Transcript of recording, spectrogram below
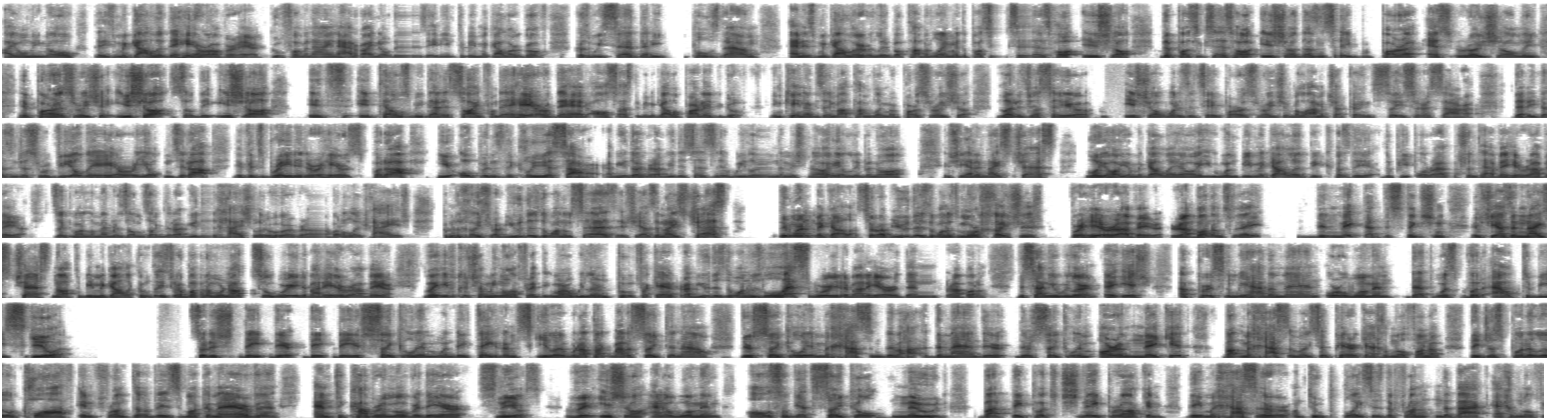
I only know that he's Megala the hair of her hair. Gufa Menayin, how do I know this alien to be Megala or Guf? Because we said that he pulls down and is Megala her lib up Tabad Lema. The Pasuk says Ho Isha. The Pasuk says Ho Isha. doesn't say Para Es Roisha only. It Para Es Roisha Isha. So the Isha, it's it tells me that aside from the hair of the head, also has to be Megala part of the Guf. In Roisha, let it just say uh, Isha. What does it say Paras Seiser Sarah that he doesn't just reveal the hair he opens it up. If it's braided or hair is put up, he opens the Kliya Sarah. Rabbi Yudah, Rabbi Yudah says we learn the Mishnah if she had a nice chest, Loyhoya Megaleo, you wouldn't be Megala because the, the people around shouldn't have a hair Rabbi Yudah Chayish Lehuah Rabbanon Lechayish. But the Chayis Rabbi Yudah is the one who says if she has a nice chest, they weren't Megala. So Rabbi Yudah is the one who's more chayshish for hair Rabbeira. Rabbanim say didn't make that distinction if she has a nice chest not to be megala. We're not so worried about hair raber. We learn punk fakert. Rabbi is the one who's less worried about hair than Rabbanim. The Sanya we learn ish a person we have a man or a woman that was put out to be skila. So they they they they cycle him when they take him skila. We're not talking about a soita now. They're cycle him mechasim the the man. They're they're cycle him aram naked. But mechasim I said perik They just put a little cloth in front of his makam erva and to cover him over there. Snius. The isha and a woman also get cycle nude, but they put shnei parakim, they mechasa her on two places, the front and the back, shakula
